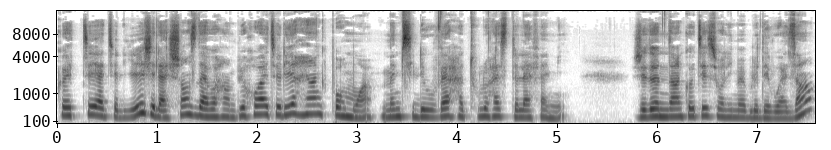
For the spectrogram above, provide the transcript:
Côté atelier, j'ai la chance d'avoir un bureau atelier rien que pour moi, même s'il est ouvert à tout le reste de la famille. Je donne d'un côté sur l'immeuble des voisins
